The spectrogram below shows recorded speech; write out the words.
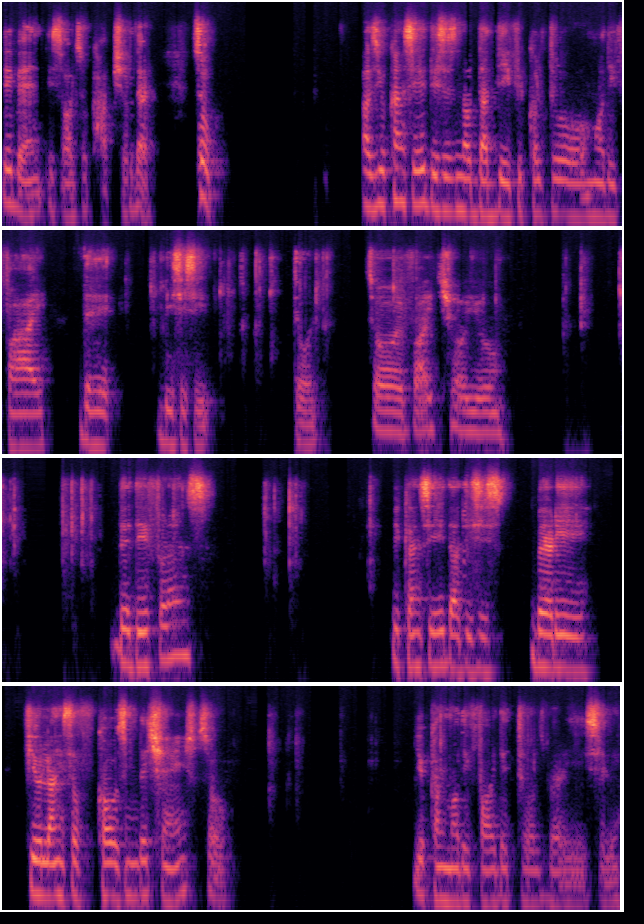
the event is also captured there. So as you can see, this is not that difficult to modify the BCC tool. So if I show you the difference, you can see that this is very few lines of code in the change. So you can modify the tools very easily.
